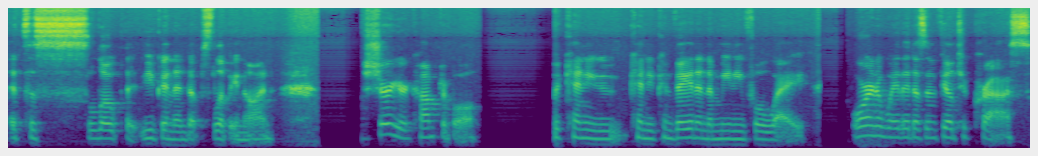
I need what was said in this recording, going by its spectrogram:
it's a slope that you can end up slipping on. Sure, you're comfortable, but can you can you convey it in a meaningful way or in a way that doesn't feel too crass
